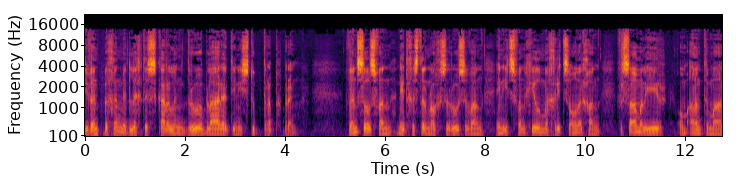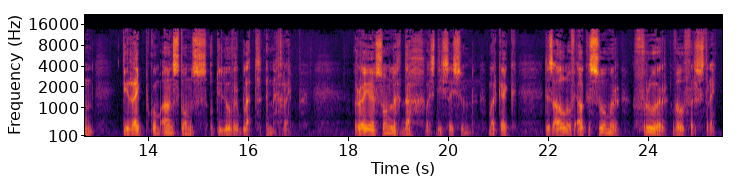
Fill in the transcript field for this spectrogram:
Die wind begin met ligte skarreling droë blare teen die stoeptrap bring. Winsels van net gister nog se rosewang en iets van geel magriet se ondergang versamel hier om aan te maan die ryp kom aanstonds op die lowerblad ingryp. Roeie sonligdag was die seisoen, maar kyk, dis al of elke somer vroeër wil verstryk.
